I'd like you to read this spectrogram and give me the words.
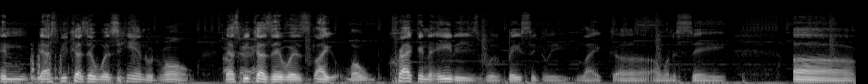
and that's because it was handled wrong. That's Okay. because it was like well, crack in the '80s was basically like uh, I want to say, uh,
